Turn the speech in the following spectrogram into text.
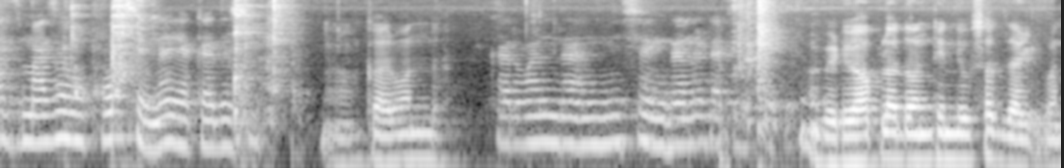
आज माझा उपवास आहे ना एकादशी. हा, करवंद. करवंद आणि शेंगदाणा टाकले. व्हिडिओ आपला दोन तीन दिवसात जाईल पण.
